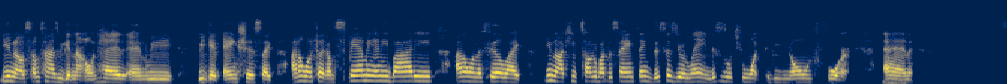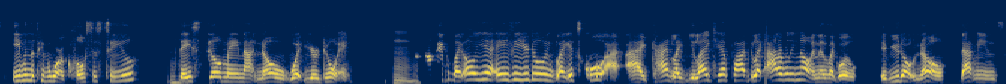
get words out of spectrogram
you know sometimes we get in our own head and we we get anxious like I don't want to feel like I'm spamming anybody. I don't want to feel like you know I keep talking about the same thing. This is your lane. This is what you want to be known for. Mm. And even the people who are closest to you, mm-hmm. they still may not know what you're doing. Mm. People like, oh yeah, AV, you're doing like it's cool. I, I kind of like you like hip hop. Like I don't really know. And it's like, well, if you don't know, that means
